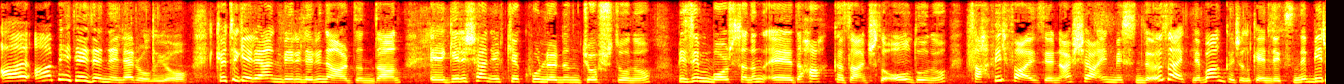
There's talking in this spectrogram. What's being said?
ABD'de neler oluyor? Kötü gelen verilerin ardından e, gelişen ülke kurlarının coştuğunu, bizim borsanın e, daha kazançlı olduğunu, tahvil faizlerinin aşağı inmesinde özellikle bankacılık endeksinde bir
